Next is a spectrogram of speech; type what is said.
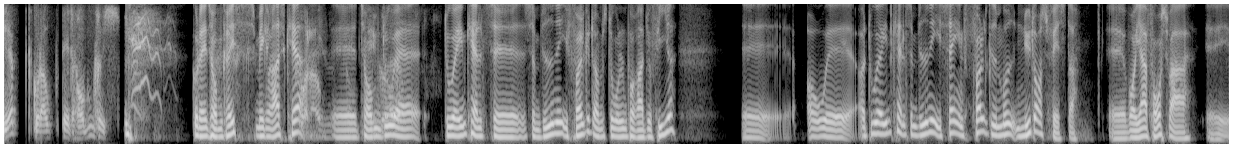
Yep, goddag. Det er Torben Chris. Goddag, Torben Chris. Mikkel Rask her. Goddag. Øh, Torben, du er, du er indkaldt til, som vidne i Folkedomstolen på Radio 4. Øh, og, øh, og du er indkaldt som vidne i sagen Folket mod nytårsfester, øh, hvor jeg er forsvarer, øh,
